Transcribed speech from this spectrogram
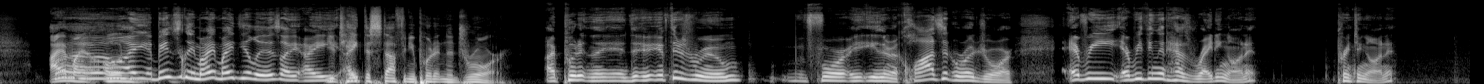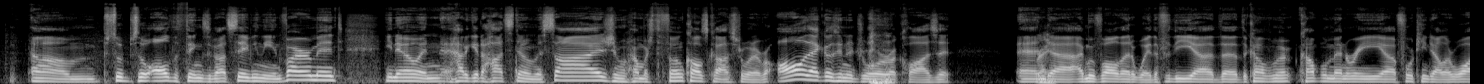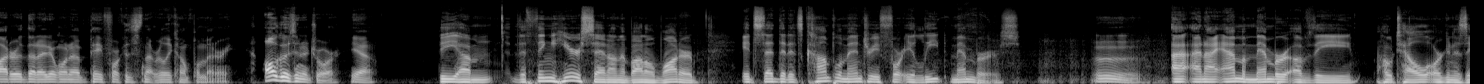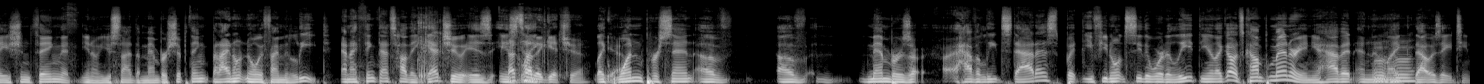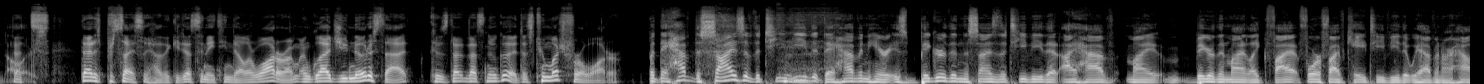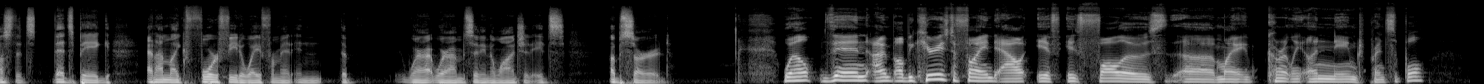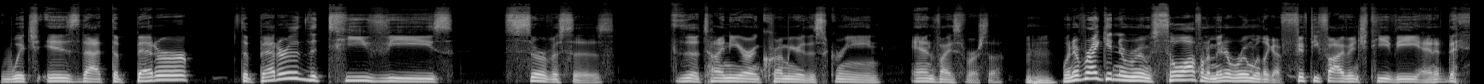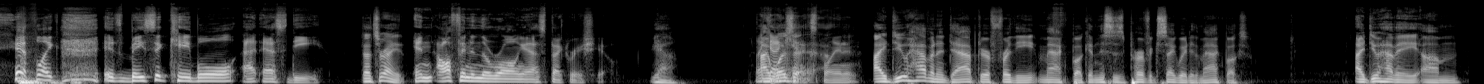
I have my own. I, basically, my, my deal is I I, you take the stuff and you put it in a drawer. I put it in the if there's room for either in a closet or a drawer, every everything that has writing on it, printing on it. Um, so so all the things about saving the environment, you know, and how to get a hot stone massage and how much the phone calls cost or whatever. All of that goes in a drawer or a closet. And Right. uh, I move all that away. The for the uh, the the compliment, complimentary uh, fourteen dollar water that I don't want to pay for because it's not really complimentary. All goes in a drawer. Yeah. The um the thing here said on the bottle of water, it said that it's complimentary for elite members. Uh, and I am a member of the hotel organization thing that you know you sign the membership thing, but I don't know if I'm elite. And I think that's how they get you. Is is That's how they get you. Like Yeah. one of of members are, have elite status, but if you don't see the word elite, then you're like, oh, it's complimentary, and you have it, and then like that was eighteen dollars. That's precisely how they get. That's an eighteen dollar water. I'm, I'm glad you noticed that because that, that's no good. That's too much for a water. but they have the size of the TV that they have in here is bigger than the size of the TV that I have my bigger than my like five four or five K TV that we have in our house that's that's big and I'm like four feet away from it in the where I- where I'm sitting to watch it. It's absurd. Well, then I'm, I'll be curious to find out if it follows uh, my currently unnamed principle, which is that the better the better the TV's services, the tinier and crummier the screen, and vice versa. Whenever I get in a room, so often I'm in a room with like a 55 inch TV, and it like it's basic cable at SD, That's right. and often in the wrong aspect ratio. Yeah. Like, I, was can't explain it. I do have an adapter for the MacBook, and this is a perfect segue to the MacBooks. I do have a um,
